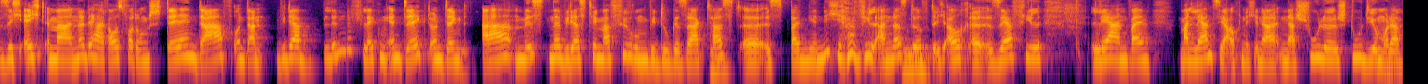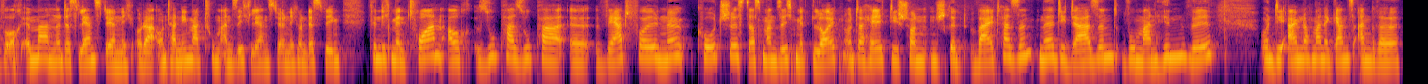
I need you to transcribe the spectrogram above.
sich echt immer ne, der Herausforderung stellen darf und dann wieder blinde Flecken entdeckt und denkt, ah, Mist, ne, wie das Thema Führung, wie du gesagt hast, äh, ist bei mir nicht viel anders, mhm. dürfte ich auch äh, sehr viel lernen, weil man lernt es ja auch nicht in der, in der Schule, Studium oder wo auch immer, ne, das lernst du ja nicht oder Unternehmertum an sich lernst du ja nicht und deswegen finde ich Mentoren auch super, super äh, wertvoll, ne, Coaches, dass man sich mit Leuten unterhält, die schon einen Schritt weiter sind, ne, die da sind, wo man hin will und die einem nochmal eine ganz andere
